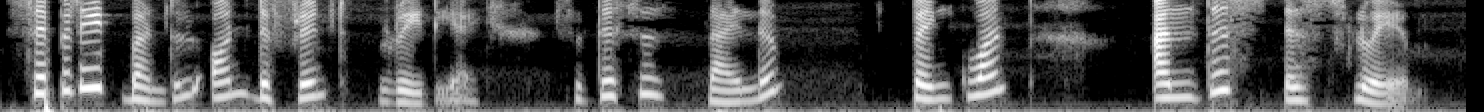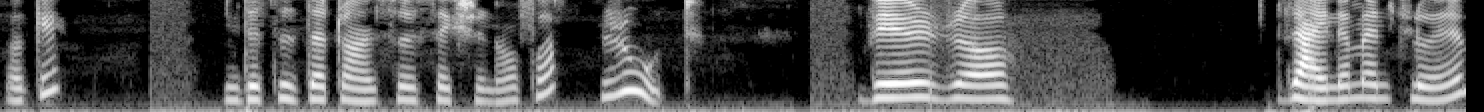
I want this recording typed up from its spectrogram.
separate bundle on different radii. So this is xylem pink one and this is phloem okay? This is the transverse section of a root where uh, xylem and phloem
